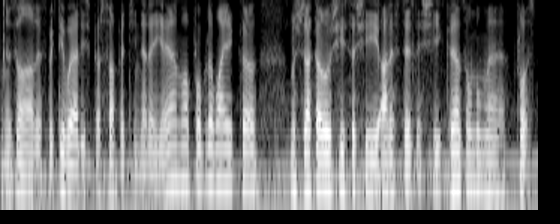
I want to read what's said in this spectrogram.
în zona respectivă, i-a dispersat pe tinerei ei, numai problema e că nu știu dacă a reușit să și aresteze și creează un nume prost.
